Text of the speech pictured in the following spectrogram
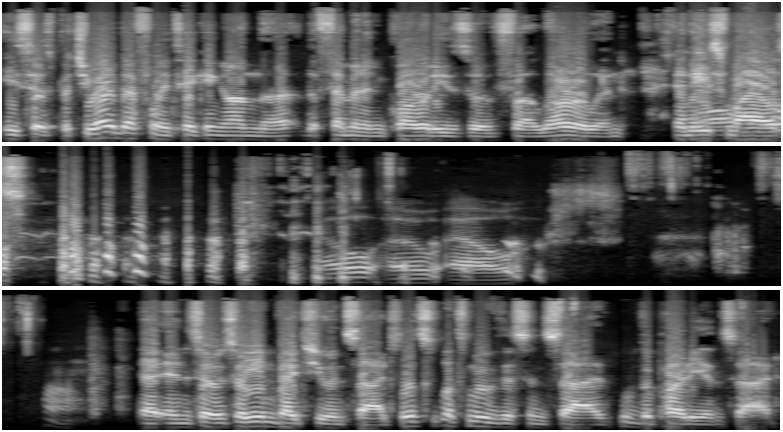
he says, but you are definitely taking on the, the feminine qualities of uh, Laurelin. And he Oh. smiles. L O L. Uh, and so so he invites you inside. So let's let's move this inside, move the party inside.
